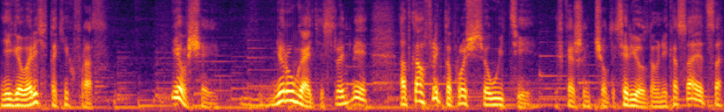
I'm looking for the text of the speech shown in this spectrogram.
Не говорите таких фраз. И вообще, не ругайтесь с людьми, от конфликта проще всего уйти. Если, конечно, чего-то серьезного не касается.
